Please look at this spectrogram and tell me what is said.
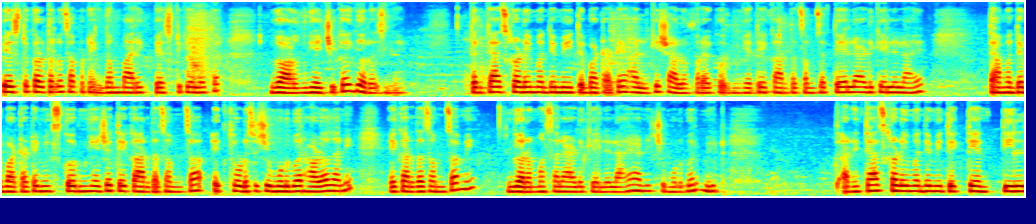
पेस्ट करतानाच आपण एकदम बारीक पेस्ट केलं तर गाळून घ्यायची काही गरज नाही. तर त्याच कढईमध्ये मी इथे बटाटे हलके शालो फ्राय करून घेते. एक अर्धा चमचा तेल ॲड केलेलं आहे. त्यामध्ये बटाटे मिक्स करून घ्यायचे. ते एक अर्धा चमचा एक थोडंसं चिमूडभर हळद आणि एक अर्धा चमचा मी गरम मसाला ॲड केलेला आहे आणि चिमूडभर मीठ. आणि त्याच कढईमध्ये मी ते तेल तील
